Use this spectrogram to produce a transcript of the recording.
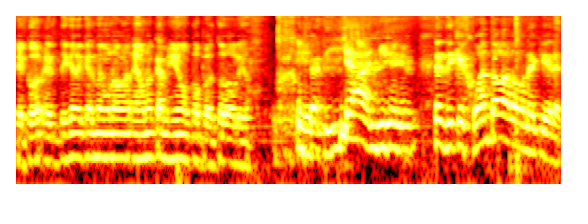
Que co- el tigre que anda en una, en una camión con petróleo. El diañe. Dije, que ¿cuántos galones quieren?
